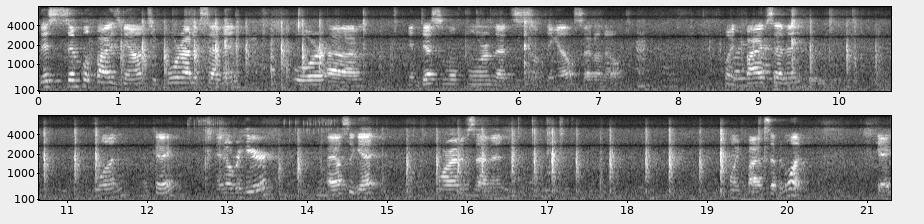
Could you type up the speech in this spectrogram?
this simplifies down to four out of seven, or, um, in decimal form, that's something else, I don't know. Point five seven, one, okay? And over here, I also get 4 out of 7.571. Okay?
